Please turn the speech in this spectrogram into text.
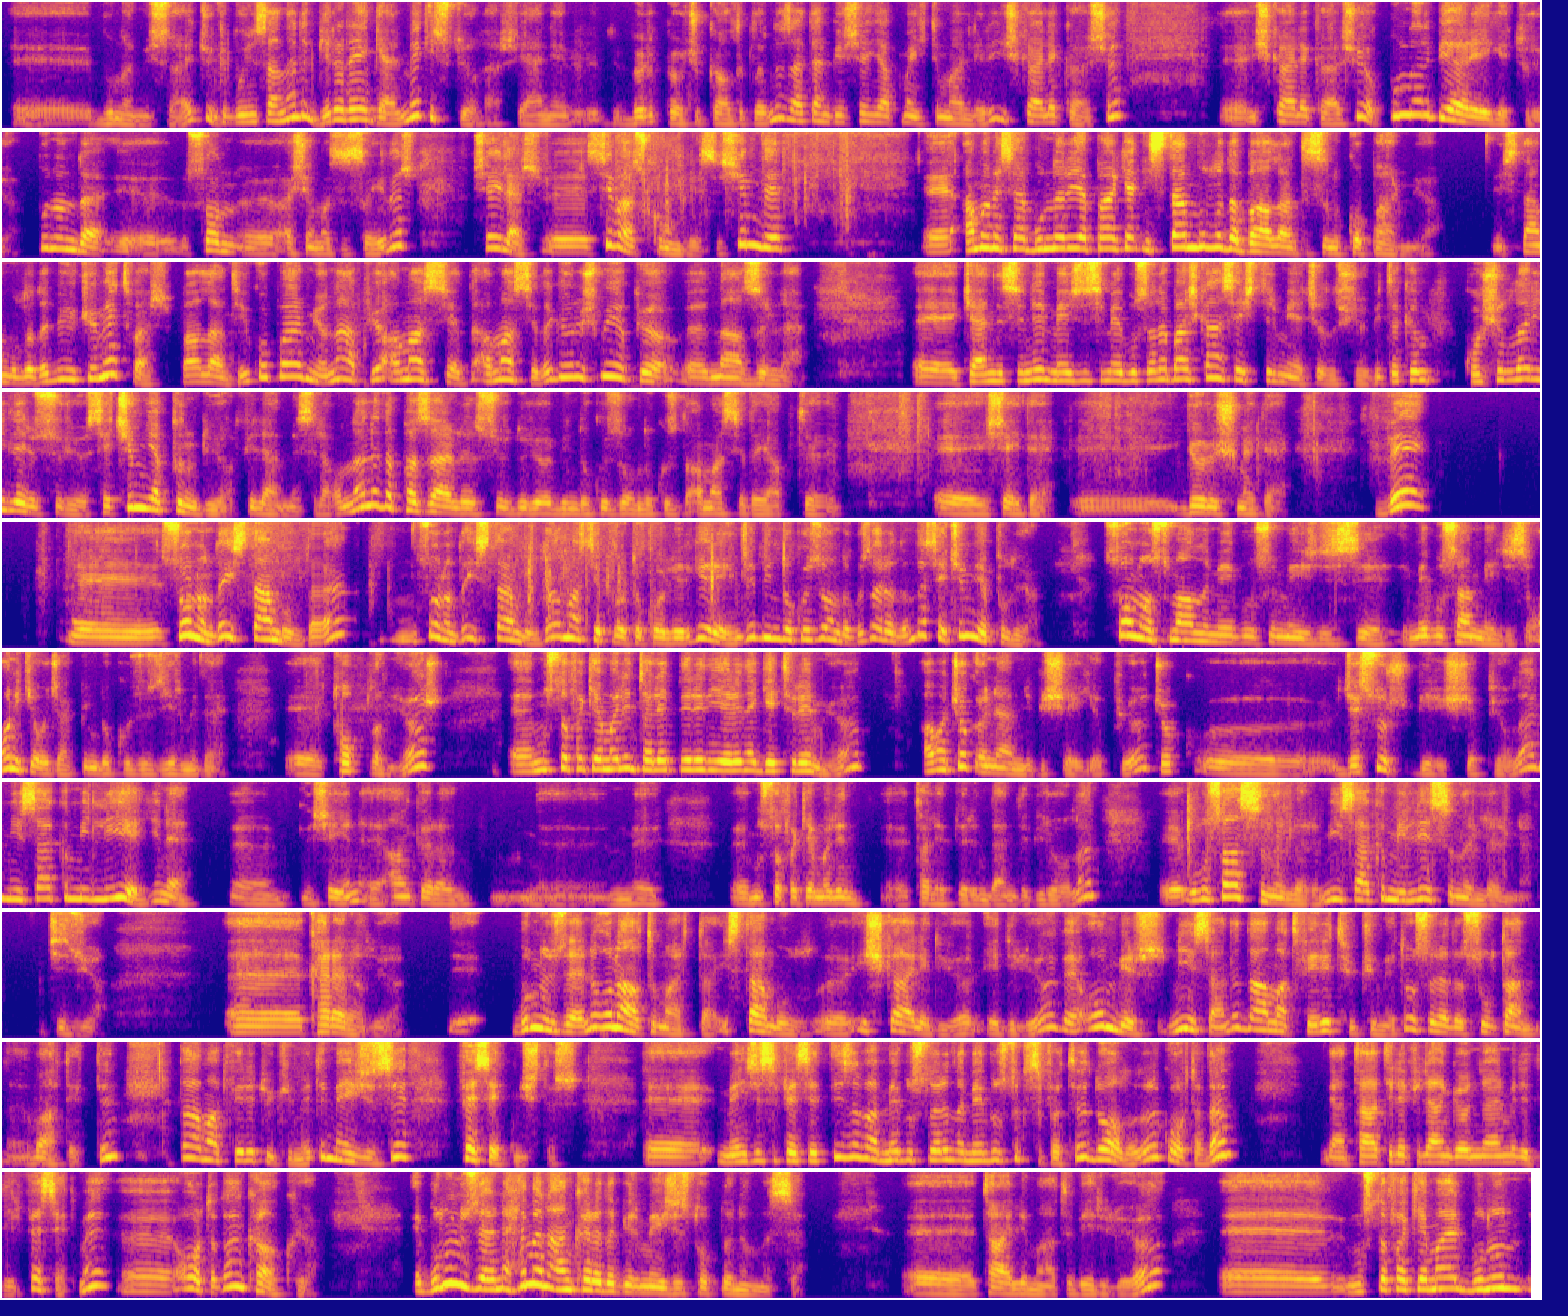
buna müsait. Çünkü bu insanlar da bir araya gelmek istiyorlar. Yani bölük pörçük kaldıklarında zaten bir şey yapma ihtimalleri işgale karşı işgale karşı yok. Bunları bir araya getiriyor. Bunun da son aşaması sayılır. şeyler, e, Sivas Kongresi. Şimdi e, ama mesela bunları yaparken İstanbul'da da bağlantısını koparmıyor. İstanbul'da da bir hükümet var. Bağlantıyı koparmıyor. Ne yapıyor? Amasya'da, Amasya'da görüşme yapıyor e, Nazır'la. Kendisini Meclis-i Mebusan'a başkan seçtirmeye çalışıyor. Bir takım koşullar ileri sürüyor. Seçim yapın diyor filan mesela. Onlarla da pazarlığı sürdürüyor 1919'da Amasya'da yaptığı şeyde görüşmede. Ve sonunda İstanbul'da sonunda İstanbul'da Amasya protokolleri gereğince 1919 aralığında seçim yapılıyor. Son Osmanlı Mebusu Meclisi, Mebusan Meclisi 12 Ocak 1920'de e, toplanıyor. E, Mustafa Kemal'in taleplerini yerine getiremiyor. Ama çok önemli bir şey yapıyor. Çok e, cesur bir iş yapıyorlar. Misak-ı Milliye yine e, şeyin e, Ankara'nın e, e, Mustafa Kemal'in e, taleplerinden de biri olan e, ulusal sınırları, misak-ı milli sınırlarını çiziyor. E, karar alıyor. E, bunun üzerine 16 Mart'ta İstanbul e, işgal ediyor, ediliyor ve 11 Nisan'da Damat Ferit hükümeti, o sırada Sultan Vahdettin, Damat Ferit hükümeti meclisi feshetmiştir. E, meclisi feshettiği zaman mebusların da mebusluk sıfatı doğal olarak ortadan, yani tatile filan gönderme de değil, feshetme e, ortadan kalkıyor. E, bunun üzerine hemen Ankara'da bir meclis toplanılması e, talimatı veriliyor. Mustafa Kemal bunun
